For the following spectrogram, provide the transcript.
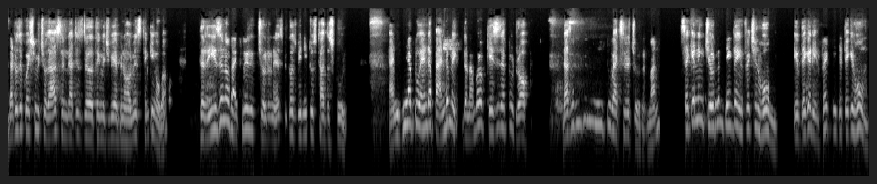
That was a question which was asked, and that is the thing which we have been always thinking over. The reason of vaccinating children is because we need to start the school. And if we have to end a pandemic, the number of cases have to drop. That's the reason we need to vaccinate children. One. Second thing, children take the infection home. If they get infected, they take it home.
